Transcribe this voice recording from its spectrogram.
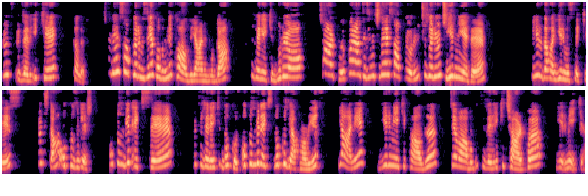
3 üzeri 2 kalır. Şimdi hesaplarımızı yapalım. Ne kaldı yani burada? 3 üzeri 2 duruyor. Çarpı parantezin içinde hesaplıyorum. 3 üzeri 3 27. 1 daha 28. 3 daha 31. 31 eksi 3 üzeri 2 9. 31 eksi 9 yapmalıyız. Yani 22 kaldı. Cevabı 3 üzeri 2 çarpı 22.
